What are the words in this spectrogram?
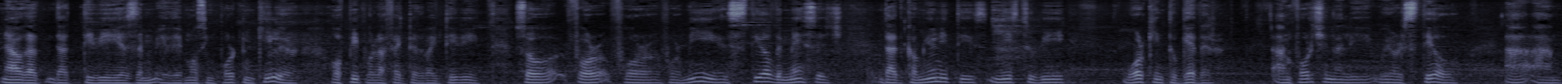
Now that that TB is the, the most important killer of people affected by TB. So for for for me, it's still the message that communities needs to be working together. Unfortunately, we are still. Uh, um,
